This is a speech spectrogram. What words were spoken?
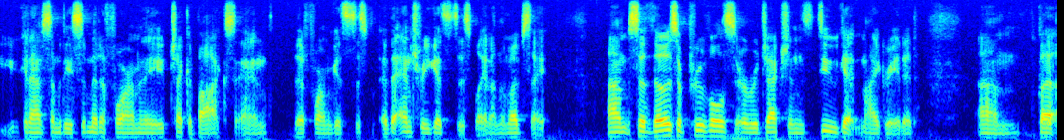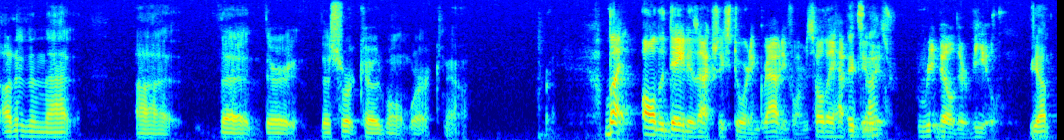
you can have somebody submit a form and they check a box and the form gets dis- the entry gets displayed on the website. Um, so those approvals or rejections do get migrated. Um, but other than that, uh, the their the short code won't work now. But all the data is actually stored in Gravity Forms, so all they have to Exactly. do is rebuild their view. Yep.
